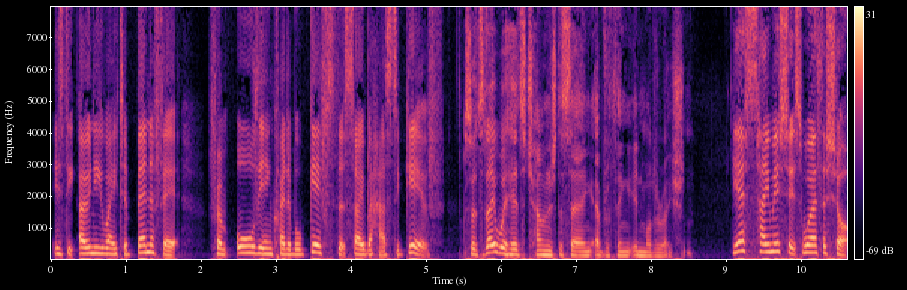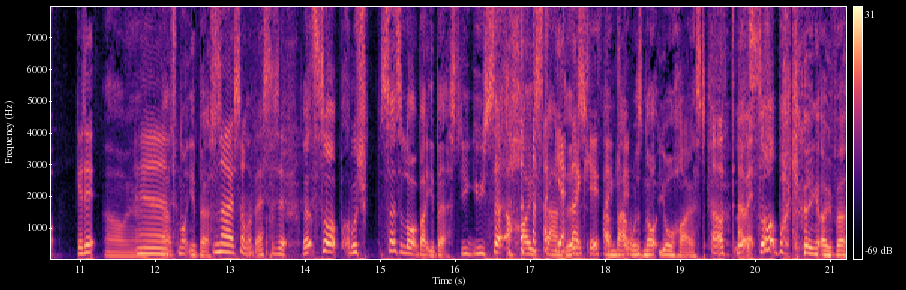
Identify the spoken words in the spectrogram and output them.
is the only way to benefit from all the incredible gifts that sober has to give. So today we're here to challenge the saying "everything in moderation." Yes, Hamish, it's worth a shot. Get it? Oh yeah, Yeah. that's not your best. No, it's not my best, is it? Let's start, which says a lot about your best. You you set a high standard, thank you, thank and that you. was not your highest. Oh, Let's it. start by going over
